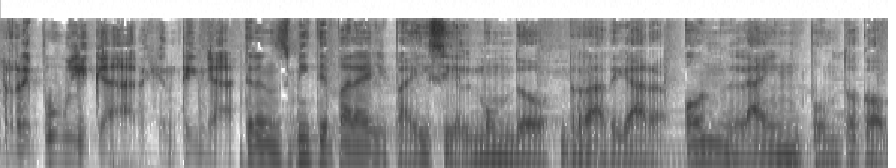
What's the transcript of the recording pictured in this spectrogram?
República Argentina, transmite para el país y el mundo radiaronline.com.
